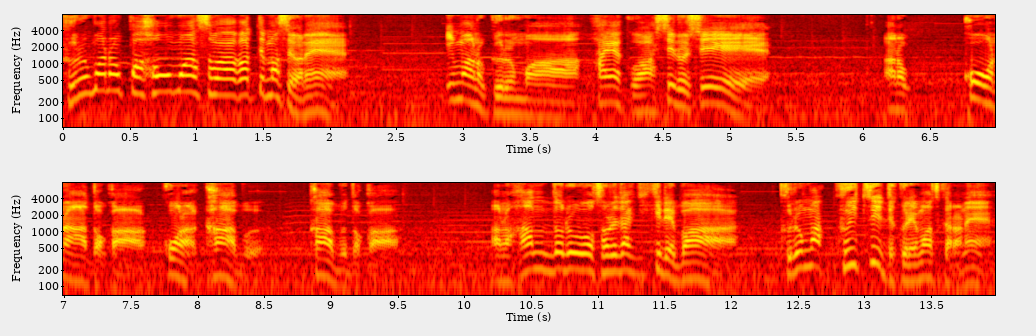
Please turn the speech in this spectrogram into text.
車のパフォーマンスは上がってますよね。今の車、速く走るし、あの、コーナーとか、コーナー、カーブ、カーブとか、あの、ハンドルをそれだけ切れば、車食いついてくれますからね。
